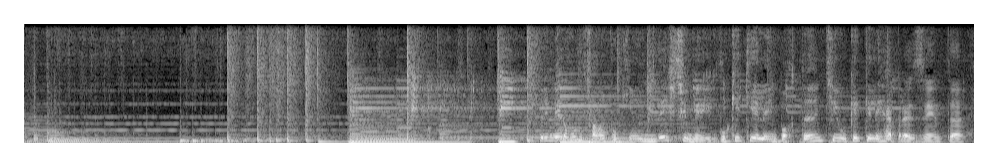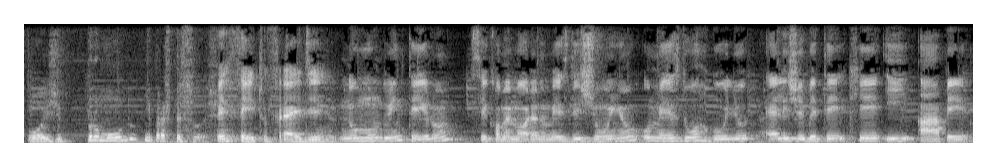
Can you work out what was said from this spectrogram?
Primeiro vamos falar um pouquinho deste mês. Por que, que ele é importante e o que, que ele representa hoje para o mundo e para as pessoas. Perfeito, Fred. No mundo inteiro se comemora no mês de junho o mês do orgulho LGBTQIAP+.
